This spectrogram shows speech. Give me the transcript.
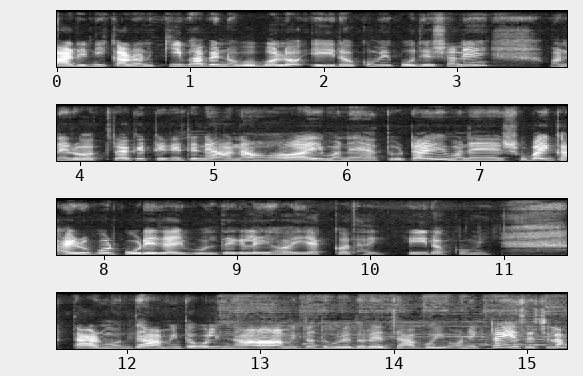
পারিনি। কারণ কীভাবে নেব বলো? এই রকমই পজিশনে মানে রথটাকে টেনে টেনে আনা হয় মানে এতটাই মানে সবাই গায়ের উপর পড়ে যায় বলতে গেলেই হয় এক কথাই এই রকমই তার মধ্যে আমি তো বলি, না, আমি তো ধরে ধরে যাবই। অনেকটাই এসেছিলাম।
